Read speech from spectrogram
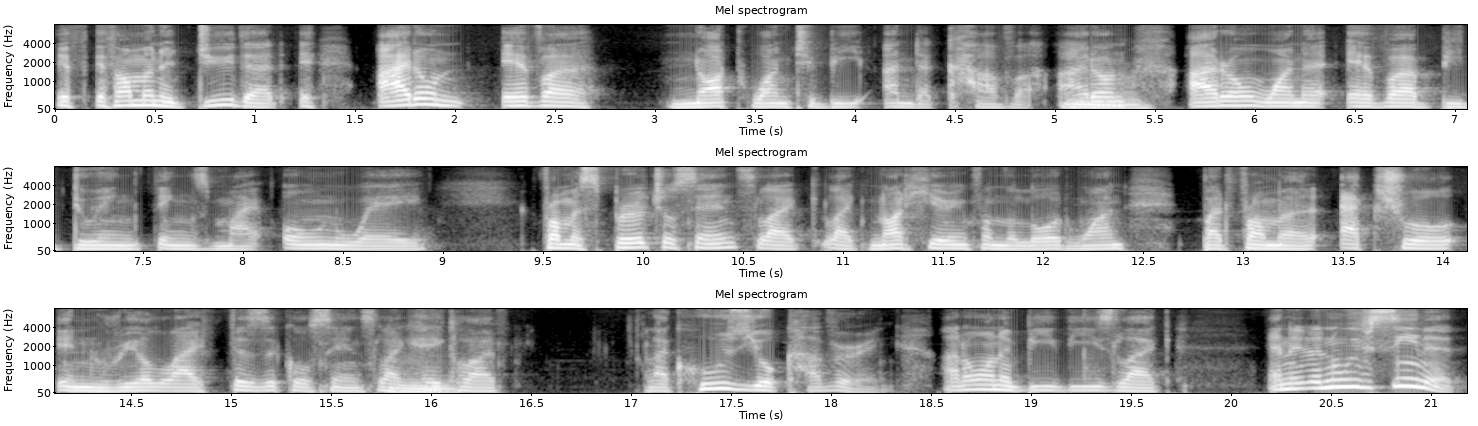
if if I'm going to do that, eh, I don't ever not want to be undercover. I don't I don't want to ever be doing things my own way from a spiritual sense like like not hearing from the lord one but from an actual in real life physical sense like hey mm. clive like who's your covering? I don't want to be these like and it- and we've seen it.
